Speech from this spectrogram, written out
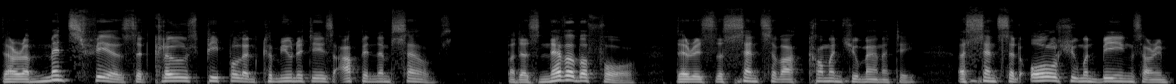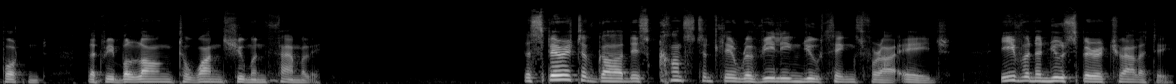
There are immense fears that close people and communities up in themselves. But as never before, there is the sense of our common humanity, a sense that all human beings are important, that we belong to one human family. The Spirit of God is constantly revealing new things for our age, even a new spirituality.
